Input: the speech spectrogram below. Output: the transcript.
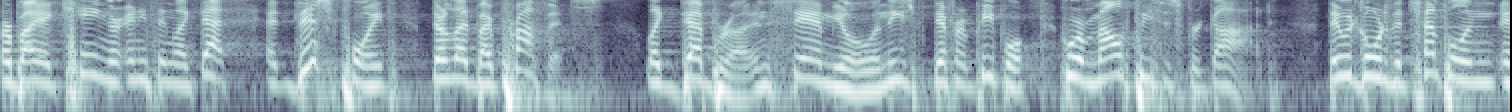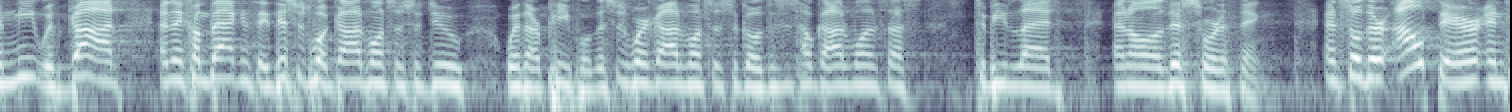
or by a king or anything like that. At this point, they're led by prophets like Deborah and Samuel and these different people who are mouthpieces for God. They would go into the temple and, and, meet with God and then come back and say, This is what God wants us to do with our people. This is where God wants us to go. This is how God wants us to be led, and all of this sort of thing. And so they're out there, and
